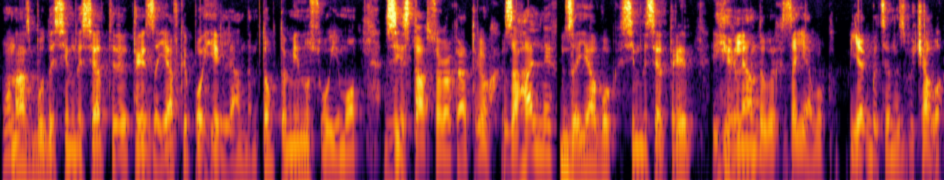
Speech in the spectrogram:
у нас буде 73 заявки по гірляндам. Тобто мінусуємо зі 143 загальних заявок 73 гірляндових заявок, як би це не звучало.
